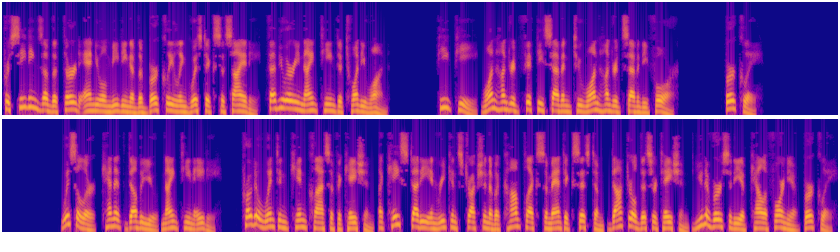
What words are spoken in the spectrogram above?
Proceedings of the Third Annual Meeting of the Berkeley Linguistics Society, February 19-21 pp. 157-174. Berkeley. Whistler, Kenneth W. 1980. Proto-Wintun Kin Classification, a case study in reconstruction of a complex semantic system, doctoral dissertation, University of California, Berkeley.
